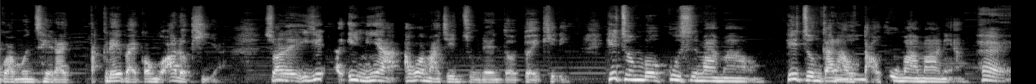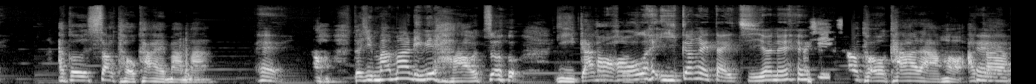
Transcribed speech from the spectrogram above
个原文册来逐个礼拜讲过，啊，就去啊。所以伊去读一年啊，啊，我嘛真自然都对起哩。迄阵无故事妈妈哦，迄阵敢若有豆腐妈妈尔，嘿，啊个扫涂骹的妈妈，嘿。哦，就是妈妈里面好做义工，好好义工的代志啊呢，还是扫涂骹啦，吼，啊甲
